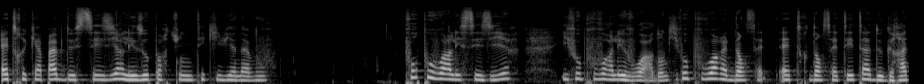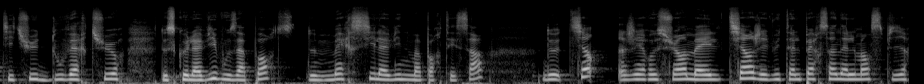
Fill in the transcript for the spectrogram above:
être capable de saisir les opportunités qui viennent à vous. Pour pouvoir les saisir, il faut pouvoir les voir. Donc il faut pouvoir être dans, être dans cet état de gratitude, d'ouverture de ce que la vie vous apporte, de merci la vie de m'apporter ça, de tiens, j'ai reçu un mail, tiens, j'ai vu telle personne, elle m'inspire,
